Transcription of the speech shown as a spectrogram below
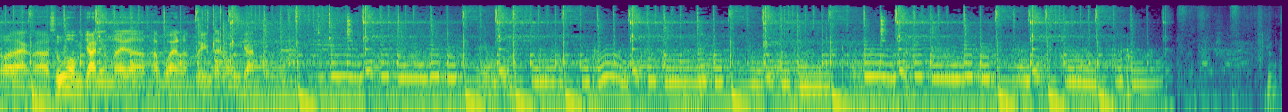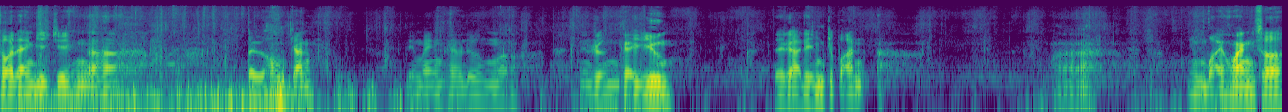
Tôi đang uh, xuống Hòn Chanh hôm nay là tham quan lặn biển tại Hòn Chanh. Chúng tôi đang di chuyển uh, từ Hòn Chanh đi mang theo đường uh, những rừng cây dương để ra điểm chụp ảnh à, những bãi hoang sơ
